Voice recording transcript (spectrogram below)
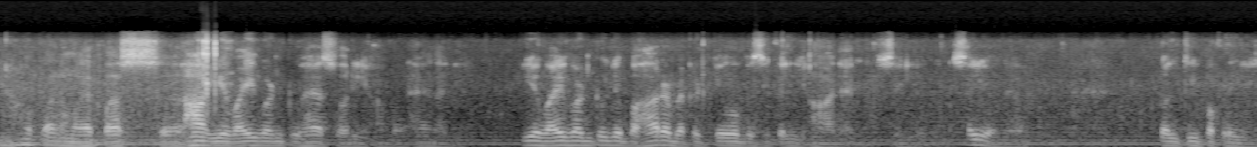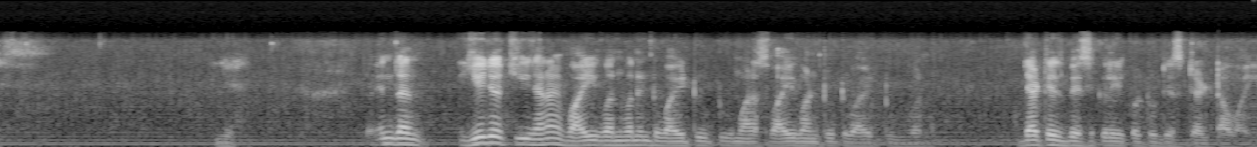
यहाँ पर हमारे पास हाँ ये वाई वन टू है सॉरी यहाँ पर है ना जी। ये वाई वन टू जो बाहर है बैकेट के, वो बेसिकली यहाँ आ जाएगा। सही हो गया, सही हो गया। गलती पकड़ी गई। ये। तो इन देन ये जो चीज़ है ना Y one one into Y two two minus Y one two two Y two one that is basically equal to this delta Y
